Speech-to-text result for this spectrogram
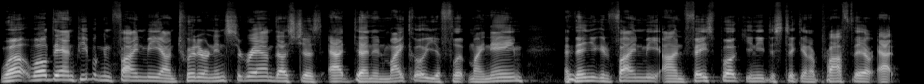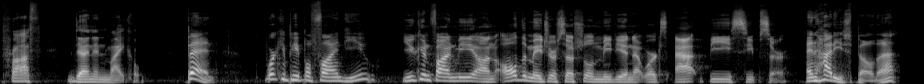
Well, well, Dan, people can find me on Twitter and Instagram. That's just at Dennin Michael. You flip my name. And then you can find me on Facebook. You need to stick in a prof there at Prof Dennin Michael. Ben, where can people find you? You can find me on all the major social media networks at B Siepser. And how do you spell that?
